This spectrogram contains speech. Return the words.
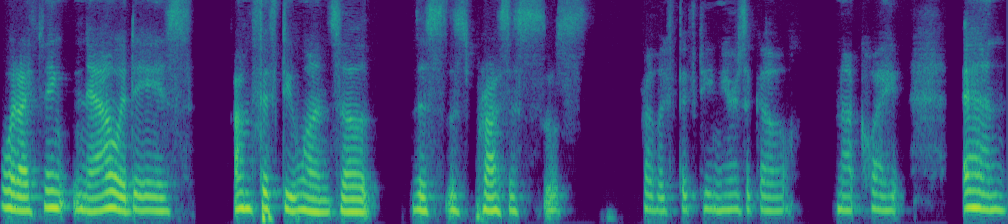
what I think nowadays I'm 51 so this this process was probably 15 years ago not quite and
